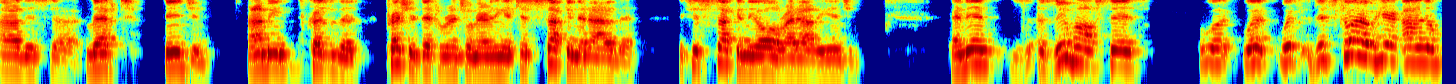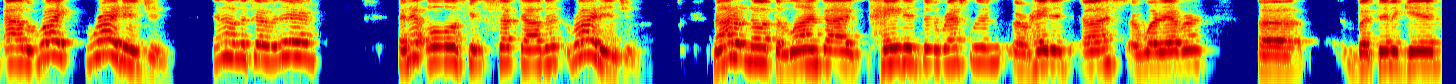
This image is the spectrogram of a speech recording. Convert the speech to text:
out of this uh, left engine. I mean, because of the pressure differential and everything, it's just sucking it out of the, it's just sucking the oil right out of the engine. And then Zumhofe says, "What? What? What? This coming over here on the of the right right engine." And I look over there, and that oil is getting sucked out of the right engine. Now I don't know if the line guy hated the wrestling or hated us or whatever, uh, but then again,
